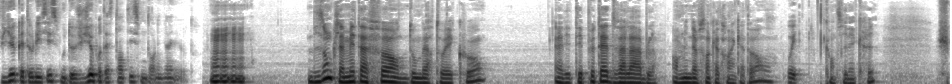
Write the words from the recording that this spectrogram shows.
vieux catholicisme ou de vieux protestantisme dans l'un et l'autre. Mmh. Disons que la métaphore d'Umberto Eco, elle était peut-être valable en 1994, oui. quand il écrit. Je suis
